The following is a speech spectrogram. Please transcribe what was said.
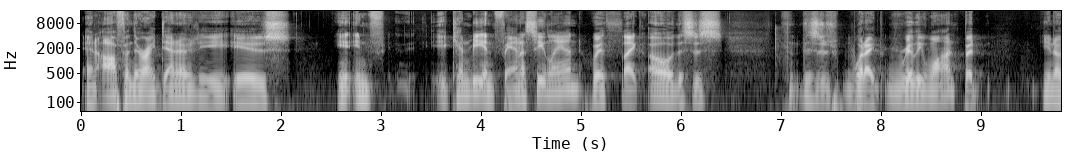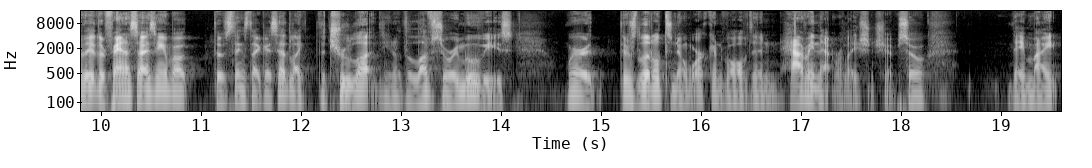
And often their identity is in, in it can be in fantasy land with like, oh, this is this is what I really want, but you know, they, they're fantasizing about those things, like I said, like the true love, you know, the love story movies, where there's little to no work involved in having that relationship. So they might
